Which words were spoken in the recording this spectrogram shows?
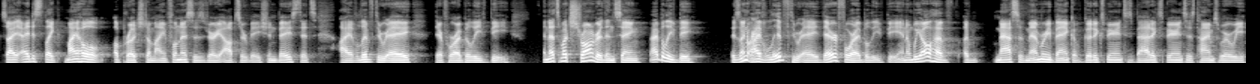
So I, I just like my whole approach to mindfulness is very observation based it's i have lived through a therefore i believe b. And that's much stronger than saying i believe b. Is I know right. I've lived through A, therefore I believe B. And we all have a massive memory bank of good experiences, bad experiences, times where we,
